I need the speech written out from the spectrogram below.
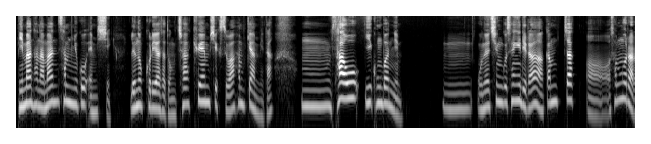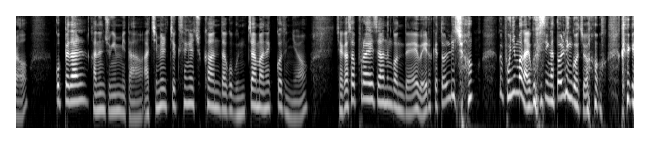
비만 하나만 365MC, 르노코리아 자동차 QM6와 함께합니다. 음, 4520번님. 음, 오늘 친구 생일이라 깜짝 어, 선물하러 꽃배달 가는 중입니다. 아침 일찍 생일 축하한다고 문자만 했거든요. 제가 surprise 하는 건데 왜 이렇게 떨리죠? 본인만 알고 있으니까 떨린 거죠. 그게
